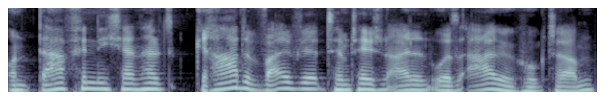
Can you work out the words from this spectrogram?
und da finde ich dann halt, gerade weil wir Temptation Island USA geguckt haben,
